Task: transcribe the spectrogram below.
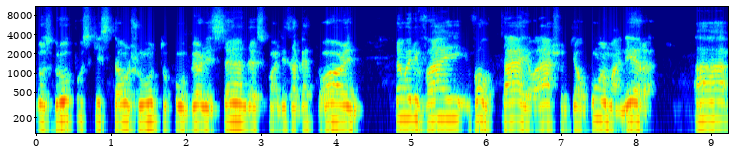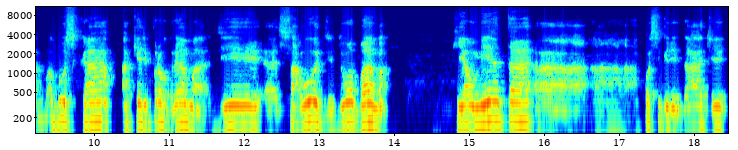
dos grupos que estão junto com o Bernie Sanders, com a Elizabeth Warren. Então, ele vai voltar, eu acho, de alguma maneira, a buscar aquele programa de uh, saúde do Obama, que aumenta a, a, a possibilidade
